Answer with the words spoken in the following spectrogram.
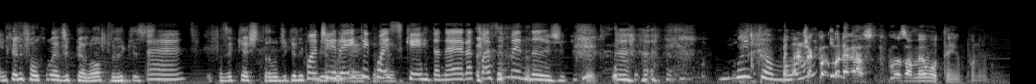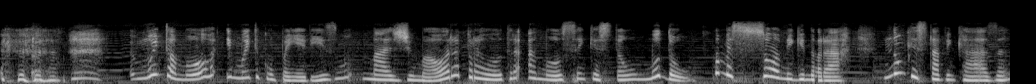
Porque ele falou como é de Pelotas, ele quis É, fazer questão de que ele com a direita mulher, e com a entendeu? esquerda, né? Era quase um menange. muito amor, verdade, é quando eram as duas ao mesmo tempo, né? muito amor e muito companheirismo, mas de uma hora para outra a moça em questão mudou. Começou a me ignorar, nunca estava em casa,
